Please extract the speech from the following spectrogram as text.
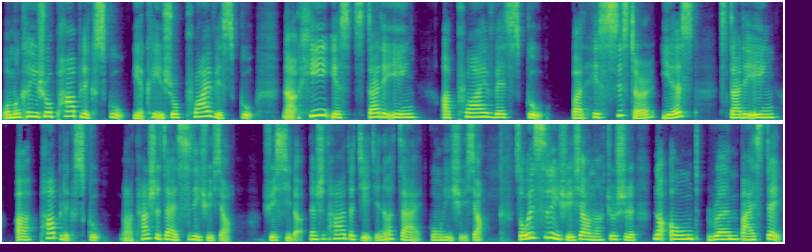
我们可以说 public school，也可以说 private school。那 he is studying a private school，but his sister is studying a public school。啊，他是在私立学校学习的，但是他的姐姐呢，在公立学校。所谓私立学校呢，就是 not owned run by state。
